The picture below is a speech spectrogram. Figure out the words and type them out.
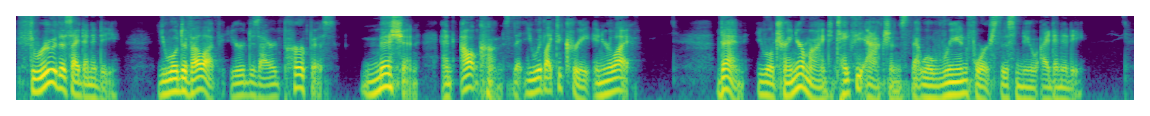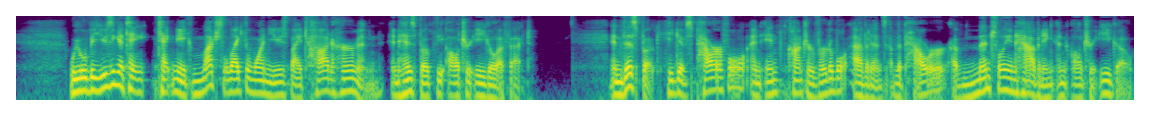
Through this identity, you will develop your desired purpose, mission, and outcomes that you would like to create in your life. Then you will train your mind to take the actions that will reinforce this new identity. We will be using a te- technique much like the one used by Todd Herman in his book, The Alter Ego Effect. In this book, he gives powerful and incontrovertible evidence of the power of mentally inhabiting an alter ego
